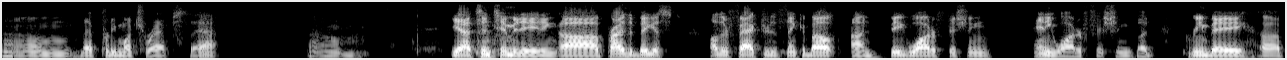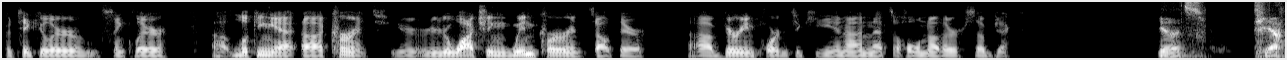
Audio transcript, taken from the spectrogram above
um, that pretty much wraps that. Um, yeah, it's intimidating. Uh, probably the biggest other factor to think about on big water fishing, any water fishing, but Green Bay, uh, particular St. Clair, uh, looking at uh, current. You're, you're watching wind currents out there. Uh, very important to key in on. That's a whole nother subject. Yeah, that's yeah.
